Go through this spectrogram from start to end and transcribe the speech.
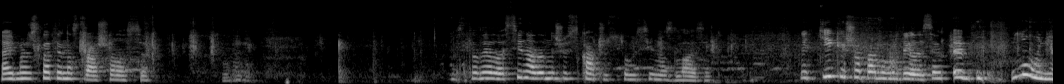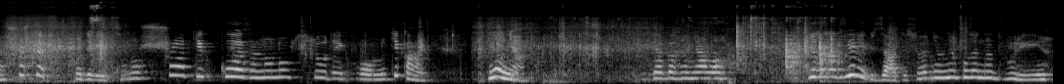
Навіть можна сказати, настрашилася. Стелила сіна, але вони щось скачуть з того сіна злазять. Не тільки що певно вродилися. Е, Луня, що ж ти? Подивіться, ну що ті кози, ну ну всюди їх повно. Тікай. Луня. Я виганяла. Хотіла на двір їх взяти. Сьогодні вони були на дворі.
